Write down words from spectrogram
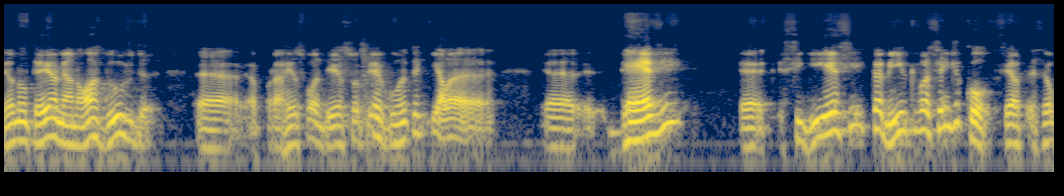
Eu não tenho a menor dúvida é, para responder a sua pergunta que ela é, deve é, seguir esse caminho que você indicou? Se eu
